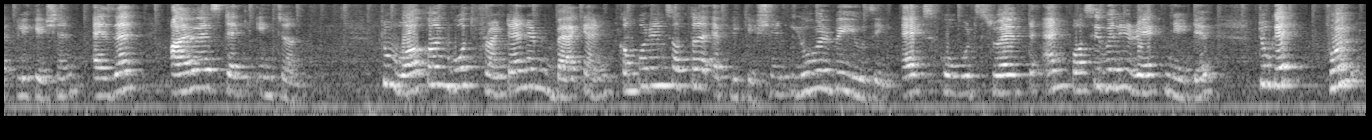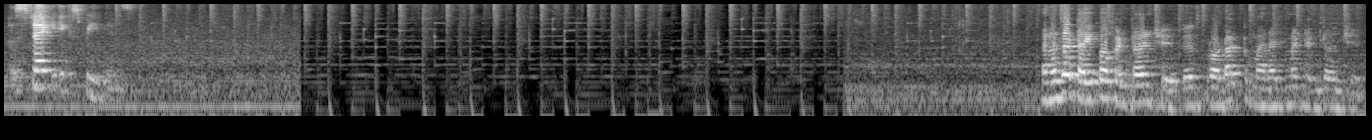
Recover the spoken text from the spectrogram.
application as an iOS tech intern. To work on both front-end and back-end components of the application, you will be using Xcode, Swift and possibly React Native to get full stack experience. Another type of internship is product management internship.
